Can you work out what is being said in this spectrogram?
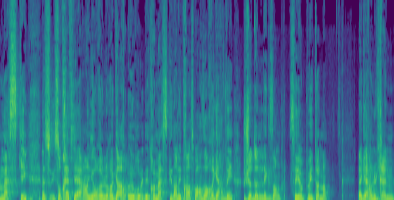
masqués. Ils sont très fiers, hein? ils ont le regard heureux d'être masqués dans les transports en disant, regardez, je donne l'exemple. C'est un peu étonnant. La guerre en Ukraine.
